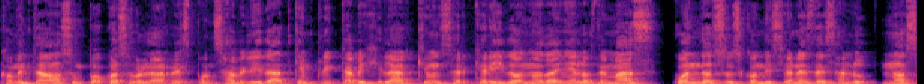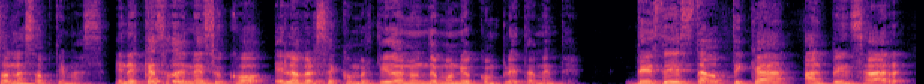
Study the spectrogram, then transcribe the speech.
comentábamos un poco sobre la responsabilidad que implica vigilar que un ser querido no dañe a los demás cuando sus condiciones de salud no son las óptimas. En el caso de Nezuko, el haberse convertido en un demonio completamente. Desde esta óptica, al pensar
